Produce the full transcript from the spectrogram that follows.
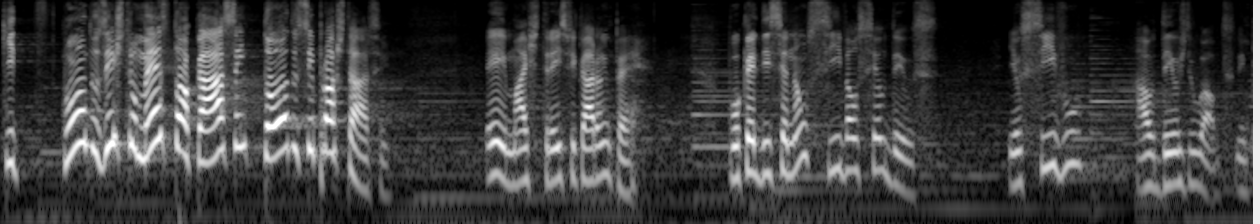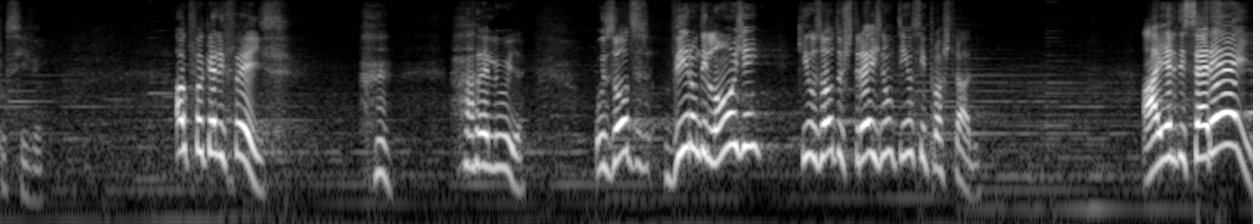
Que quando os instrumentos tocassem, todos se prostrassem. Ei, mais três ficaram em pé. Porque ele disse: Eu não sirvo ao seu Deus. Eu sirvo ao Deus do alto, do impossível. Olha o que foi que ele fez. Aleluia. Os outros viram de longe que os outros três não tinham se prostrado. Aí ele disseram: Ei,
